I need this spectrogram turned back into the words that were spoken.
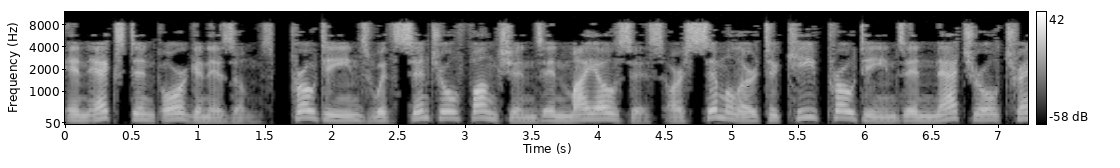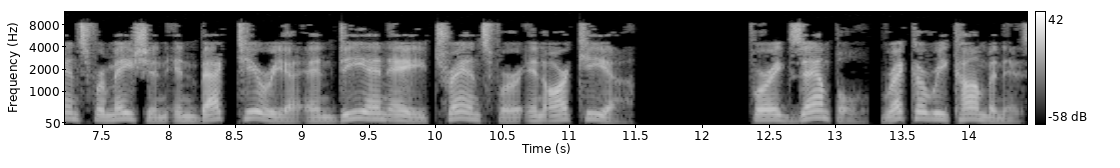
In extant organisms, proteins with central functions in meiosis are similar to key proteins in natural transformation in bacteria and DNA transfer in archaea. For example, RECA recombinase,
